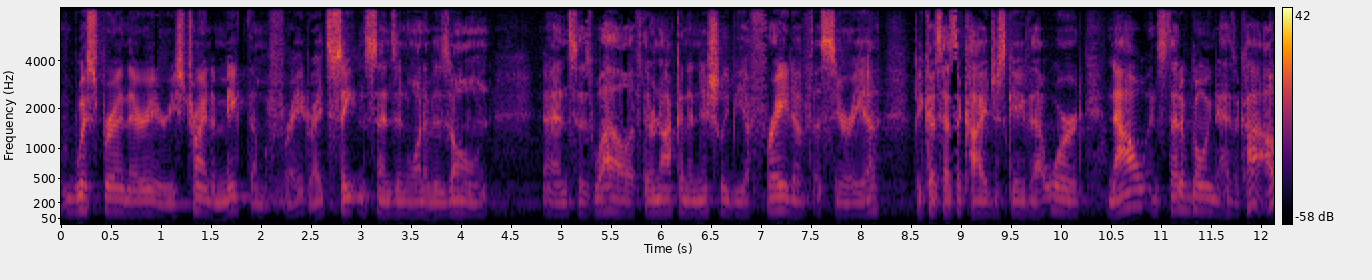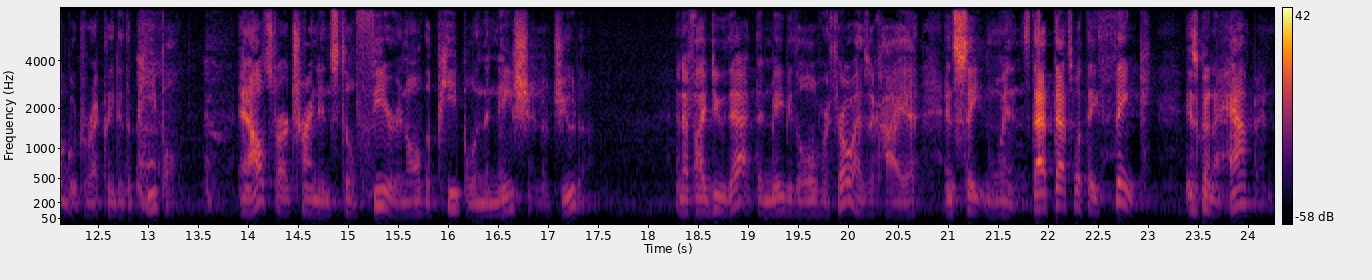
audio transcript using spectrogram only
whisper in their ear. He's trying to make them afraid, right? Satan sends in one of his own and says, Well, if they're not going to initially be afraid of Assyria, because Hezekiah just gave that word, now instead of going to Hezekiah, I'll go directly to the people. And I'll start trying to instill fear in all the people in the nation of Judah. And if I do that, then maybe they'll overthrow Hezekiah and Satan wins. That, that's what they think is going to happen.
